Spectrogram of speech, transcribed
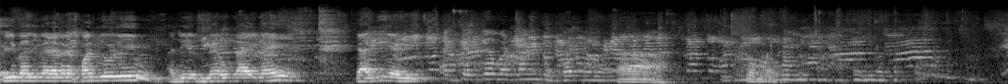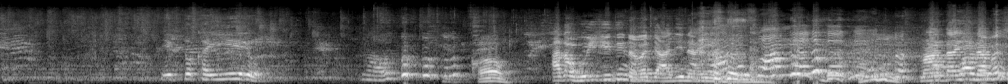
પેલી બાજુ બરાબર પગ જોવી. હજી એમને ઊંઘ આવી નહીં. જાગી ગઈ. હા. એક તો ખાઈએ રહ્યો. હો આ તો હુઈ જીતી ને હવે જાજી ના માતાજી ના બસ.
